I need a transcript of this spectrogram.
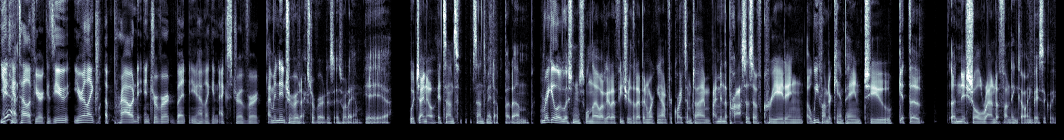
I can't tell if you're because you you're like a proud introvert, but you have like an extrovert. I'm an introvert extrovert is, is what I am. Yeah, yeah, yeah. Which I know it sounds sounds made up, but um, regular listeners will know I've got a feature that I've been working on for quite some time. I'm in the process of creating a WeFunder campaign to get the initial round of funding going. Basically,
